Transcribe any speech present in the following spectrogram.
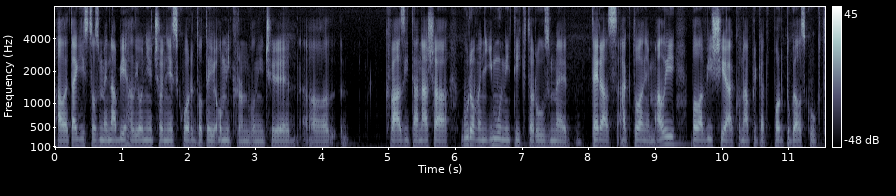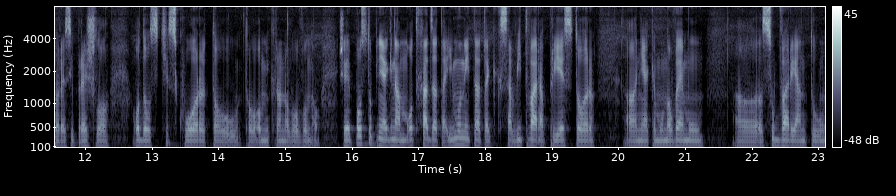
ale takisto sme nabiehali o niečo neskôr do tej Omikron vlny, čiže kvázi tá naša úroveň imunity, ktorú sme teraz aktuálne mali, bola vyššia ako napríklad v Portugalsku, ktoré si prešlo o dosť skôr tou, tou omikronovou vlnou. Čiže postupne, ak nám odchádza tá imunita, tak sa vytvára priestor nejakému novému subvariantu,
